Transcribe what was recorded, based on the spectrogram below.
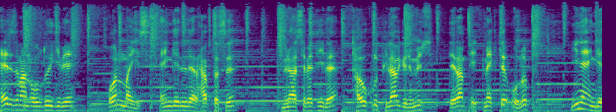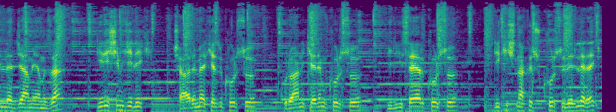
her zaman olduğu gibi 10 Mayıs Engelliler Haftası münasebetiyle tavuklu pilav günümüz devam etmekte olup yine engelliler camiamıza girişimcilik, çağrı merkezi kursu, Kur'an-ı Kerim kursu, bilgisayar kursu, dikiş nakış kursu verilerek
